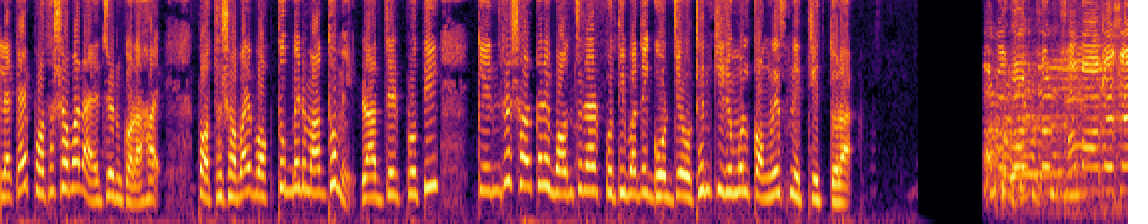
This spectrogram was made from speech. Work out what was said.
এলাকায় পথসভার আয়োজন করা হয়। পথসভায় বক্তব্যের মাধ্যমে রাজ্যের প্রতি কেন্দ্র সরকারের বঞ্চনার প্রতিবাদে গর্জে ওঠেন তৃণমূল কংগ্রেস নেতৃত্বরা। সমাবেশে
